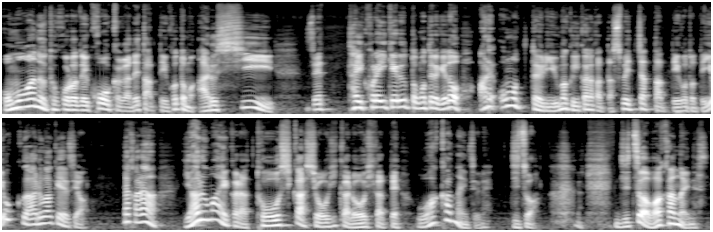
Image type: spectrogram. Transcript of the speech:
思わぬところで効果が出たっていうこともあるし絶対これいけると思ってたけどあれ思ったよりうまくいかなかった。滑っちゃったっていうことってよくあるわけですよ。だからやる前から投資か消費か浪費かって分かんないんですよね。実は。実は分かんないんです。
